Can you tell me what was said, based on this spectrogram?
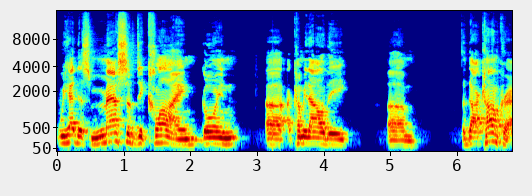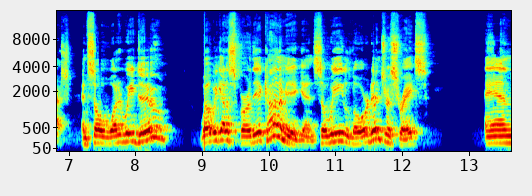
we had this massive decline going, uh, coming out of the, um, the dot com crash. And so what did we do? Well, we got to spur the economy again. So we lowered interest rates and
